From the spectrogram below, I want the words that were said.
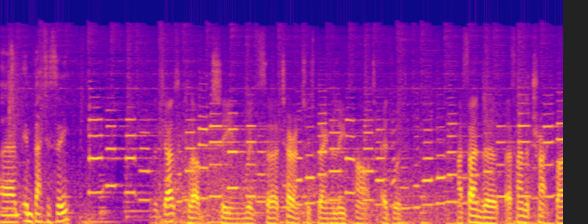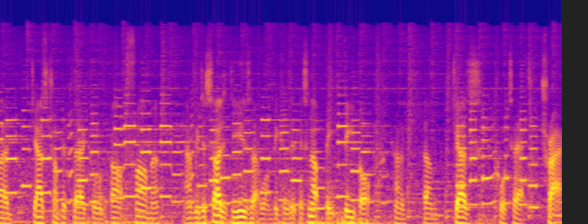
um, in Battersea. The jazz club scene with uh, Terence, who's playing the lead part, Edward. I found a, I found a track by a jazz trumpet player called Art Farmer, and we decided to use that one because it's an upbeat bebop kind of um, jazz quartet track,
